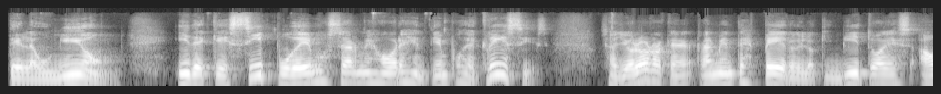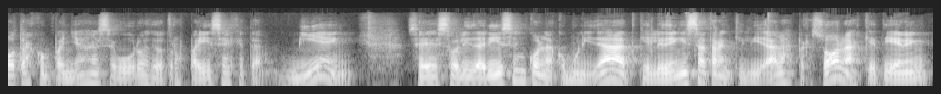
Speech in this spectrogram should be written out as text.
de la unión y de que sí podemos ser mejores en tiempos de crisis. O sea, yo lo que realmente espero y lo que invito es a otras compañías de seguros de otros países que también se solidaricen con la comunidad, que le den esa tranquilidad a las personas que tienen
